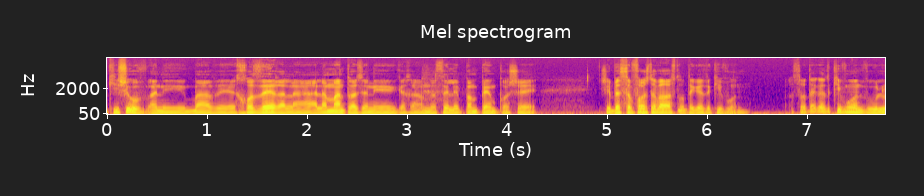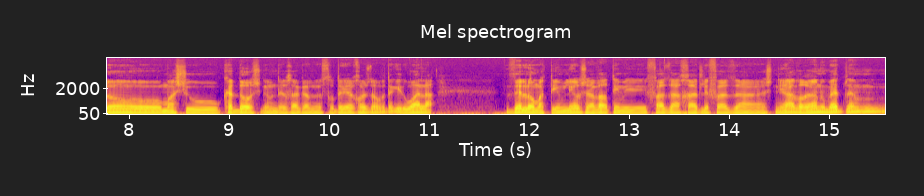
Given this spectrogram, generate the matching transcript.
כי- שוב, אני בא וחוזר על המנטרה שאני ככה מנסה לפמפם פה, שבסופו של דבר אסטרטגיה זה כיוון. אסטרטגיה זה כיוון, והוא לא משהו קדוש, גם דרך אגב, אסטרטגיה יכול להיות ותגיד, וואלה, זה לא מתאים לי, או שעברתי מפאזה אחת לפאזה שנייה, והרעיון הוא בעצם,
